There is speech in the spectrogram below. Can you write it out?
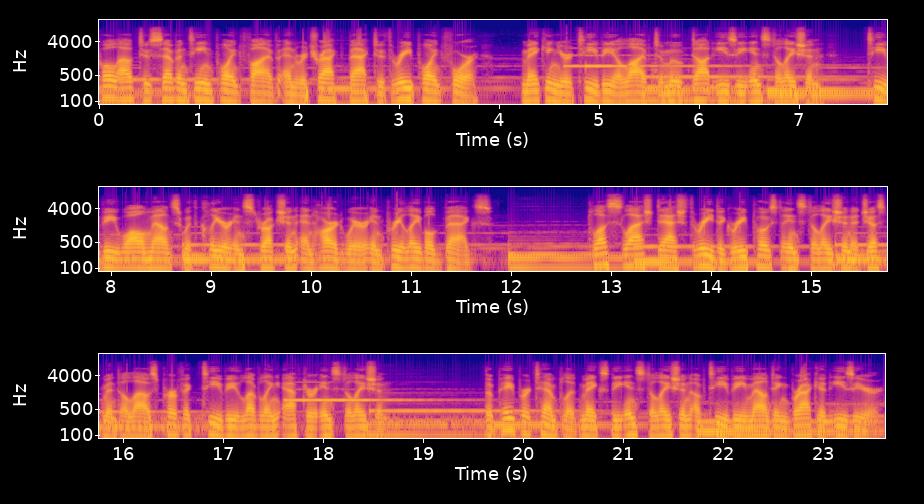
Pull out to 17.5 and retract back to 3.4, making your TV alive to move. Easy installation, TV wall mounts with clear instruction and hardware in pre-labeled bags. Plus slash dash 3 degree post installation adjustment allows perfect TV leveling after installation. The paper template makes the installation of TV mounting bracket easier.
